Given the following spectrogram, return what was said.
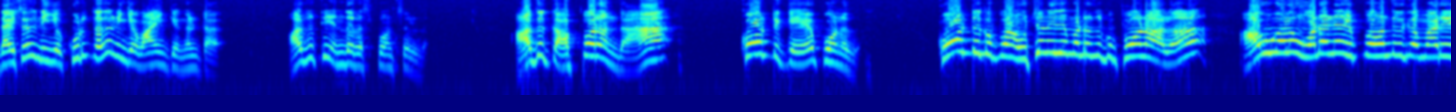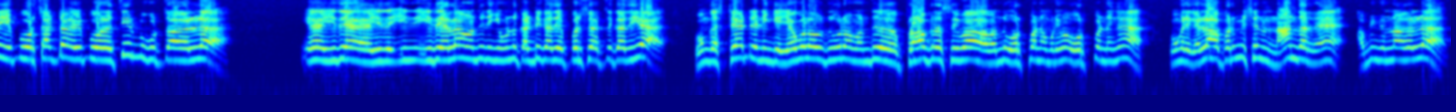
தயவுசெய்து நீங்கள் கொடுத்ததை நீங்கள் வாங்கிக்கங்கன்ட்டார் அதுக்கு எந்த ரெஸ்பான்ஸும் இல்லை. அதுக்கு அப்புறம் தான் கோர்ட்டுக்கே போனது. கோர்ட்டுக்கு போ உச்ச நீதிமன்றத்துக்கு போனாலும் அவங்களும் உடனே இப்போ வந்திருக்க மாதிரி இப்போ ஒரு சட்டம் இப்போ ஒரு தீர்ப்பு கொடுத்தாங்கல்ல. ஏ, இதை இது இது- இதையெல்லாம் வந்து நீங்கள் ஒன்றும் கண்டுக்காதே பெருசாக எடுத்துக்காதீங்க. உங்கள் ஸ்டேட்டை நீங்கள் எவ்வளவு தூரம் வந்து ப்ராக்ரஸிவாக வந்து ஒர்க் பண்ண முடியுமோ ஒர்க் பண்ணுங்கள் உங்களுக்கு எல்லா பர்மிஷனும் நான் தர்றேன் அப்படின்னு சொன்னாங்கல்ல?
